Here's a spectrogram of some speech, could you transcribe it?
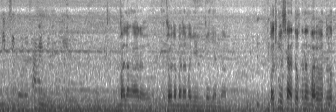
Inip siguro sa akin kuya. Balang araw, ikaw naman ang magiging ganyan, ma'am. Pag masyado ka nang marunong.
